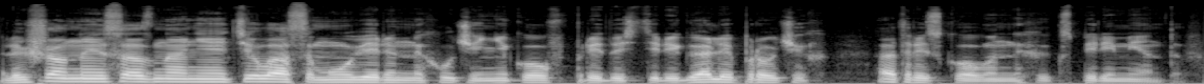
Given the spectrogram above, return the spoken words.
Лишенные сознания тела самоуверенных учеников предостерегали прочих от рискованных экспериментов.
